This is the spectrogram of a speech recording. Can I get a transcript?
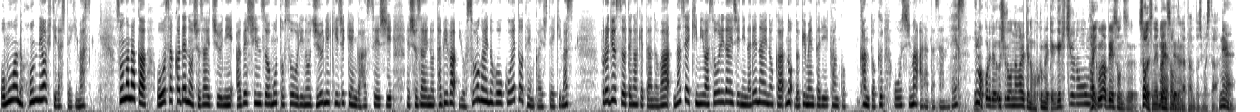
思わぬ本音を引き出していきます。そんな中大阪での取材中に安倍晋三元総理の銃撃事件が発生し取材の旅は予想外の方向へと展開していきます。プロデュースを手掛けたのはなぜ君は総理大臣になれないのかのドキュメンタリー韓国監督大島新さんです。今これで後ろに流れてるのも含めて劇中の音楽はベーソンズ、そうですねベーソンズが担当しました。ね。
